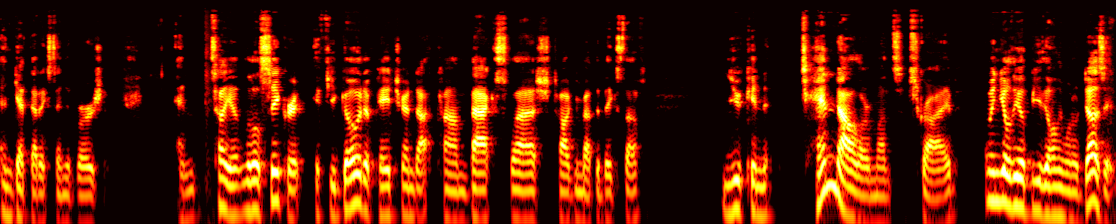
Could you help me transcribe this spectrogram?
and get that extended version. And tell you a little secret if you go to patreon.com backslash talking about the big stuff, you can $10 a month subscribe I mean, you'll, you'll be the only one who does it,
